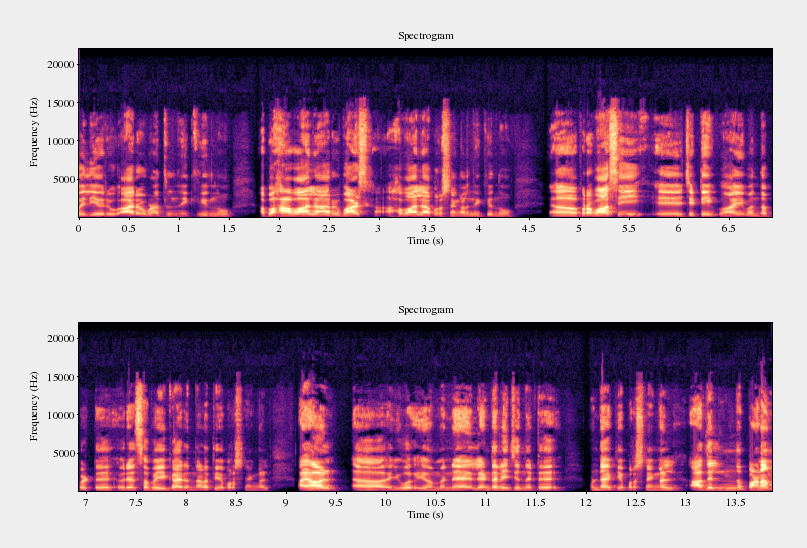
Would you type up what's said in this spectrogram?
വലിയൊരു ആരോപണത്തിൽ നിൽക്കുന്നു. അപ്പൊ ഹവാല റിവാഴ്സ് ഹവാല പ്രശ്നങ്ങൾ നിൽക്കുന്നു. പ്രവാസി ചിട്ടിയുമായി ബന്ധപ്പെട്ട് ഒരു ഐക്കാരൻ നടത്തിയ പ്രശ്നങ്ങൾ അയാൾ പിന്നെ ലണ്ടനിൽ ചെന്നിട്ട് ഉണ്ടാക്കിയ പ്രശ്നങ്ങൾ അതിൽ നിന്ന് പണം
